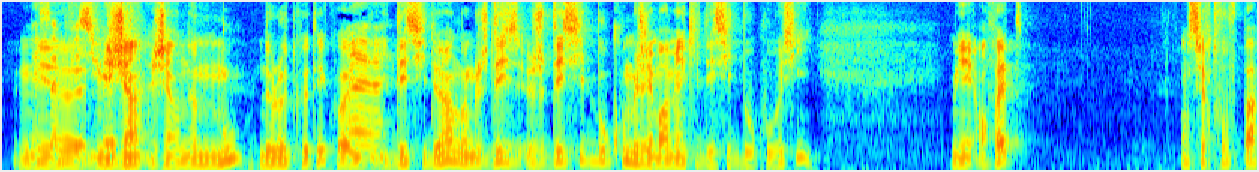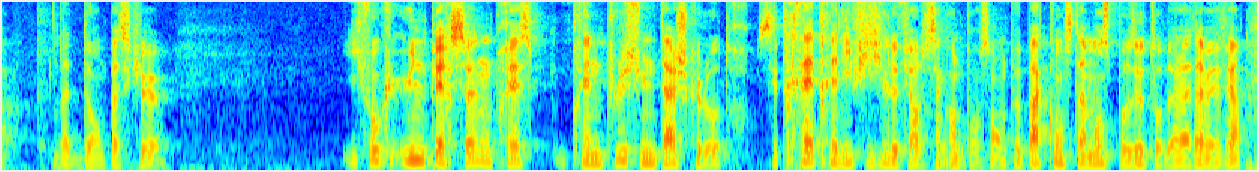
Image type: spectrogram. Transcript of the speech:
Mais Mais, euh, mais j'ai un, homme mou de l'autre côté, quoi. Ouais, il, ouais. il décide rien, donc je, dé- je décide beaucoup, mais j'aimerais bien qu'il décide beaucoup aussi. Mais en fait, on s'y retrouve pas là-dedans parce que il faut qu'une personne prenne plus une tâche que l'autre. C'est très très difficile de faire du 50%. On peut pas constamment se poser autour de la table et faire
